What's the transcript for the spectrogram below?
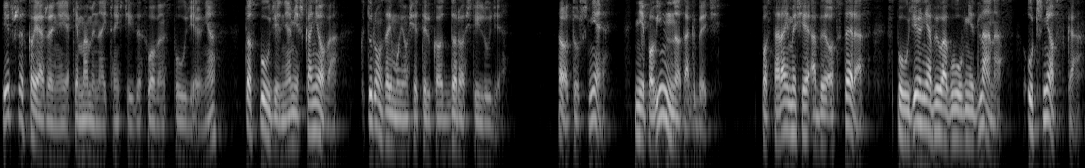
Pierwsze skojarzenie, jakie mamy najczęściej ze słowem spółdzielnia, to spółdzielnia mieszkaniowa, którą zajmują się tylko dorośli ludzie. Otóż nie, nie powinno tak być. Postarajmy się, aby od teraz spółdzielnia była głównie dla nas, uczniowska.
